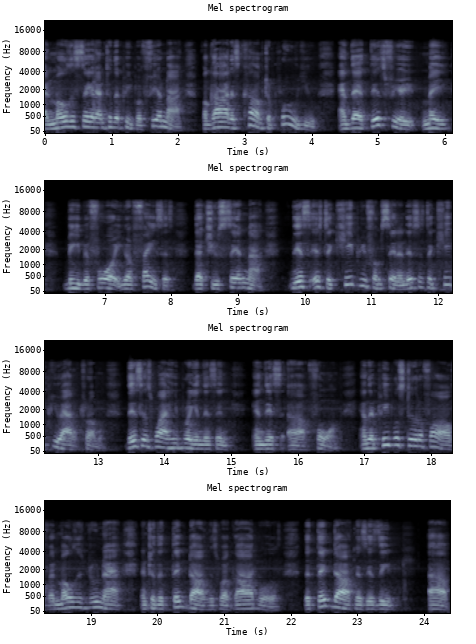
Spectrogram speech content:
And Moses said unto the people, Fear not, for God is come to prove you, and that this fear may be before your faces, that you sin not. This is to keep you from sinning. This is to keep you out of trouble. This is why he bringing this in in this uh, form. And the people stood afar off, and Moses drew nigh into the thick darkness where God was. The thick darkness is the uh,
